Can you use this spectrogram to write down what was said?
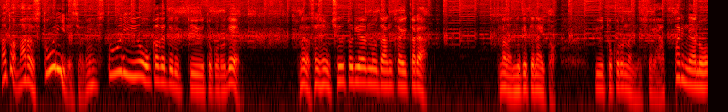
あとはまだストーリーですよね。ストーリーを追っかけてるっていうところで、まだ最初のチュートリアルの段階から、まだ抜けてないというところなんですが、やっぱりね、あの、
